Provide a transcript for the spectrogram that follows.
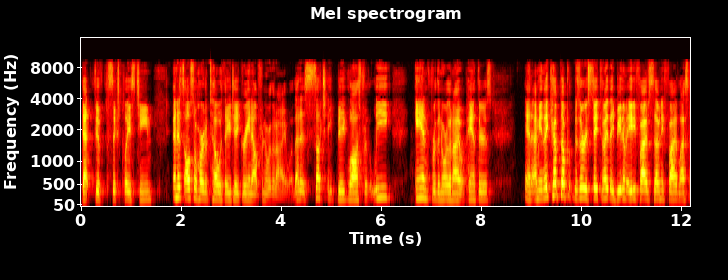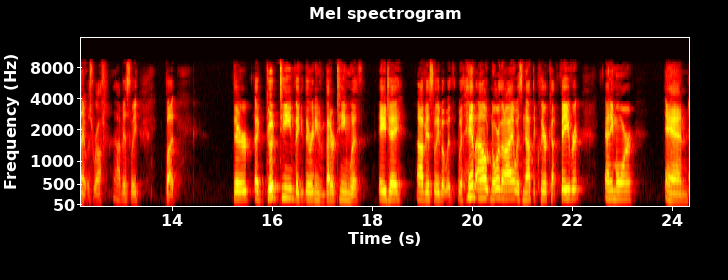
that fifth, sixth place team. And it's also hard to tell with AJ Green out for Northern Iowa. That is such a big loss for the league and for the Northern Iowa Panthers. And I mean, they kept up with Missouri State tonight. They beat them 85 75. Last night was rough, obviously. But they're a good team. They, they're an even better team with AJ, obviously, but with, with him out, Northern Iowa is not the clear cut favorite anymore. And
